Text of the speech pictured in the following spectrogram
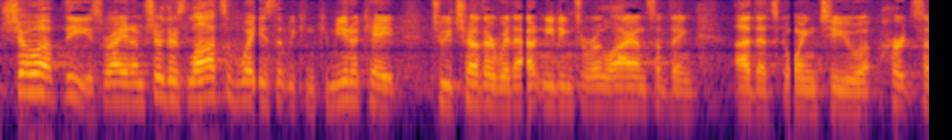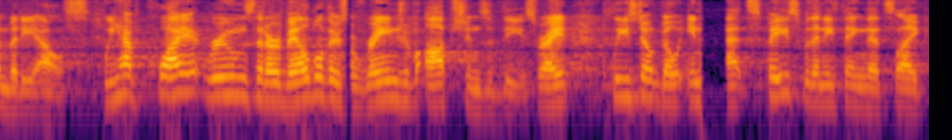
show up these, right? I'm sure there's lots of ways that we can communicate to each other without needing to rely on something uh, that's going to hurt somebody else. We have quiet rooms that are available. There's a range of options of these, right? Please don't go in that space with anything that's like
